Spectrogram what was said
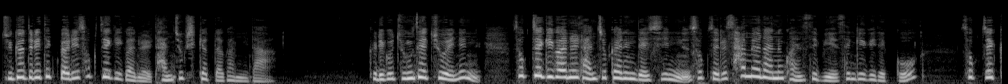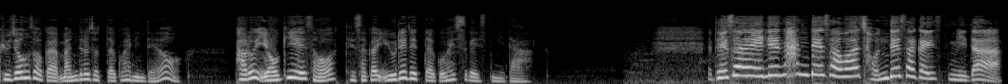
주교들이 특별히 속죄 기간을 단축시켰다고 합니다. 그리고 중세 초에는 속죄 기간을 단축하는 대신 속죄를 사면하는 관습이 생기게 됐고 속죄 규정서가 만들어졌다고 하는데요. 바로 여기에서 대사가 유래됐다고 할 수가 있습니다. 대사에는 한대사와 전대사가 있습니다.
